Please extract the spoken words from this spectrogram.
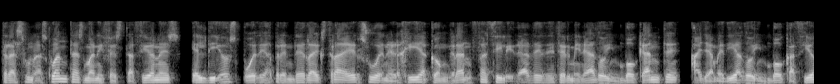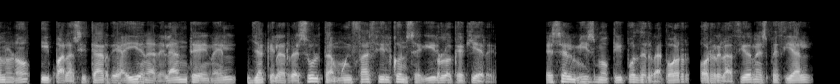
Tras unas cuantas manifestaciones, el dios puede aprender a extraer su energía con gran facilidad de determinado invocante, haya mediado invocación o no, y parasitar de ahí en adelante en él, ya que le resulta muy fácil conseguir lo que quiere. Es el mismo tipo de rapor, o relación especial,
